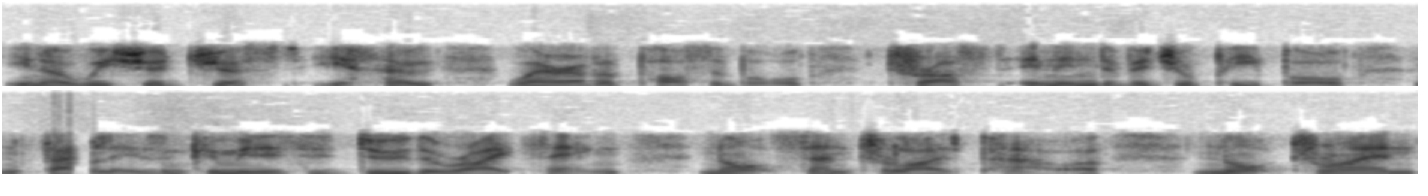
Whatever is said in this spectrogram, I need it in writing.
you know, we should just, you know, wherever possible, trust in individual people and families and communities to do the right thing, not centralize power, not try and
